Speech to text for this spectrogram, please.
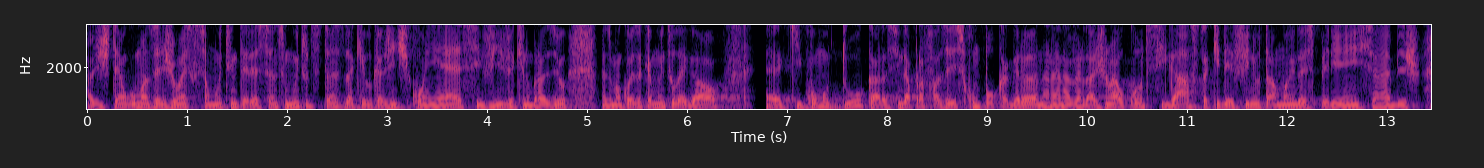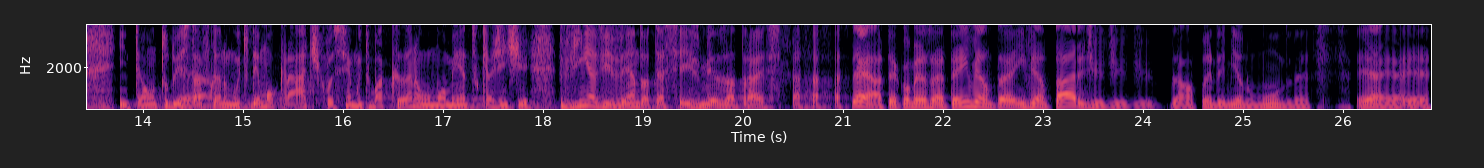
a gente tem algumas regiões que são muito interessantes, muito distantes daquilo que a gente conhece e vive aqui no Brasil, mas uma coisa que é muito legal é que, como tu, cara, assim, dá pra fazer isso com pouca grana, né? Na verdade, não é o quanto se gasta que define o tamanho da experiência, né, bicho? Então, tudo isso É. tá ficando muito democrático, assim, é muito bacana o momento que a gente vinha vivendo até seis meses atrás. É, até começar, até inventar, inventar de, de, de uma pandemia no mundo, né? É, é, é.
